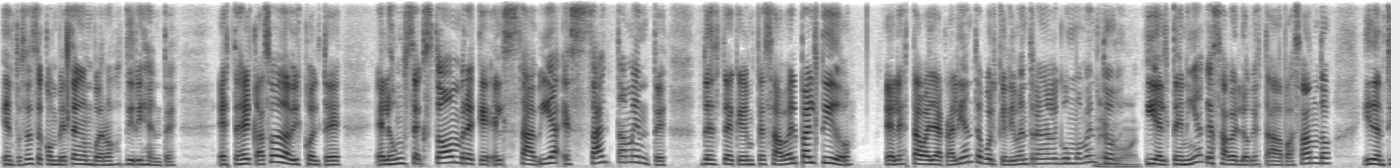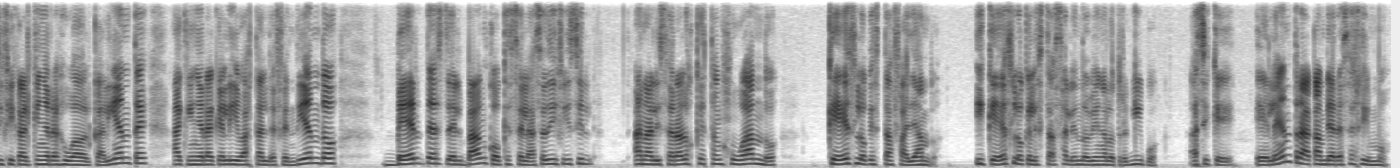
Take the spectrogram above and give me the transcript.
Entonces se convierten en buenos dirigentes. Este es el caso de David Cortés. Él es un sexto hombre que él sabía exactamente desde que empezaba el partido. Él estaba ya caliente porque él iba a entrar en algún momento, algún momento. y él tenía que saber lo que estaba pasando, identificar quién era el jugador caliente, a quién era que él iba a estar defendiendo, ver desde el banco que se le hace difícil analizar a los que están jugando qué es lo que está fallando y qué es lo que le está saliendo bien al otro equipo. Así que él entra a cambiar ese ritmo.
